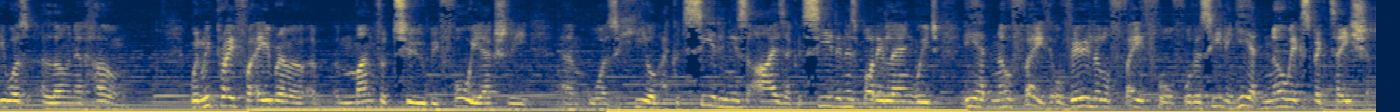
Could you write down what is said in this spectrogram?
He was alone at home. When we prayed for Abraham a, a month or two before he actually um, was healed, I could see it in his eyes, I could see it in his body language. He had no faith, or very little faith for, for this healing. He had no expectation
